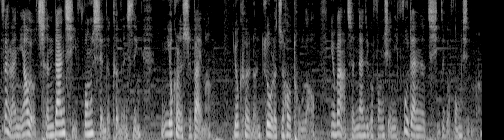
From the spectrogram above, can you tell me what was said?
再来你要有承担起风险的可能性。有可能失败吗？有可能做了之后徒劳，你有办法承担这个风险？你负担得起这个风险吗？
